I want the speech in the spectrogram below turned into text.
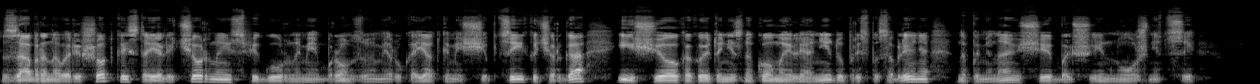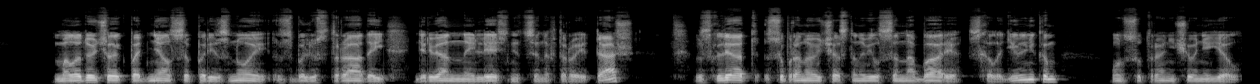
забранного решеткой, стояли черные с фигурными бронзовыми рукоятками щипцы, кочерга и еще какое-то незнакомое Леониду приспособление, напоминающее большие ножницы. Молодой человек поднялся по резной с балюстрадой деревянной лестницы на второй этаж. Взгляд Супрановича остановился на баре с холодильником. Он с утра ничего не ел,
